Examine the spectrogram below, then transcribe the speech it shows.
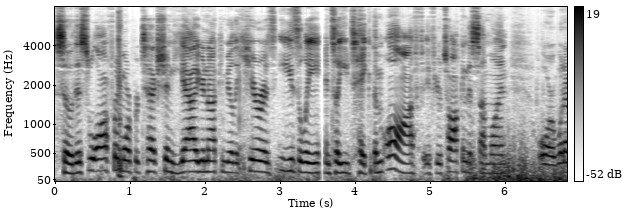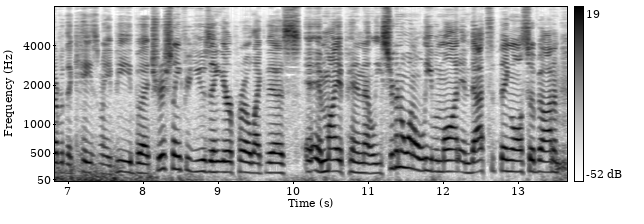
So this will offer more protection. Yeah, you're not gonna be able to hear as easily until you take them off if you're talking to someone or whatever the case may be. But traditionally, if you're using Ear Pro like this, in my opinion at least, you're gonna wanna leave them on. And that's the thing also about them.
